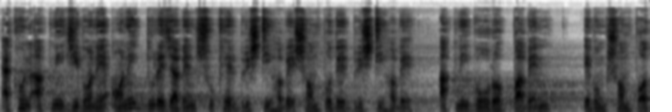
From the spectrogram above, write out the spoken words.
এখন আপনি জীবনে অনেক দূরে যাবেন। সুখের বৃষ্টি হবে, সম্পদের বৃষ্টি হবে। আপনি গৌরব পাবেন। এবং সম্পদ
